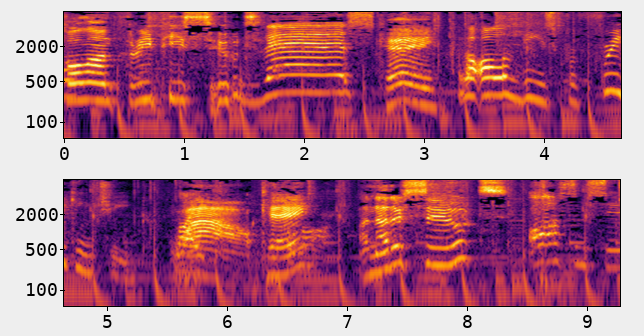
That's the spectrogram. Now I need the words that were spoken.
Full on three piece suit. vest. Okay. I got all of these for freaking cheap. Wow. Okay. Another suit. Awesome suit.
